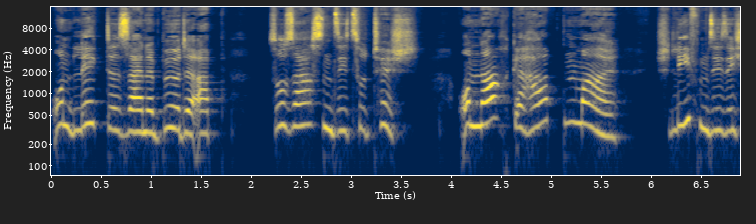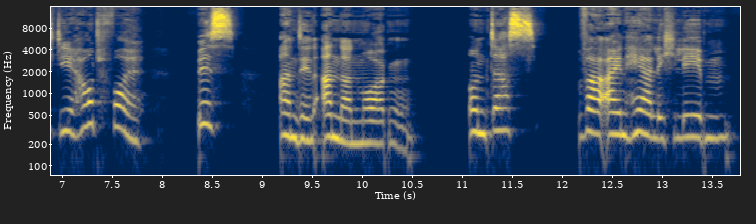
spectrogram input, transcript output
und legte seine Bürde ab, so saßen sie zu Tisch, und nach gehabten Mahl schliefen sie sich die Haut voll, bis an den andern Morgen. Und das war ein herrlich Leben.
